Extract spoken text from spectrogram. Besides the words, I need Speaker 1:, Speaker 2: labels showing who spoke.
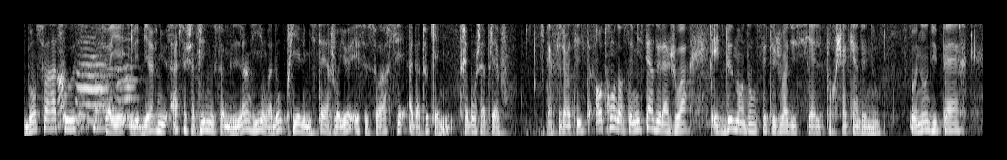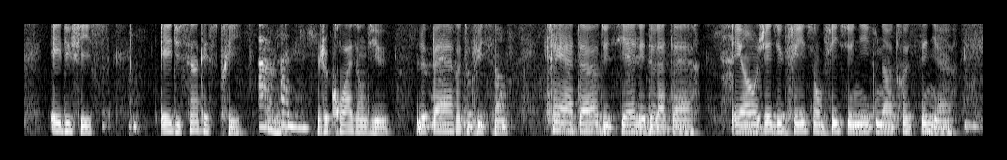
Speaker 1: Bonsoir à tous, soyez les bienvenus à ce chapelet. Nous sommes lundi, on va donc prier les mystères joyeux et ce soir c'est Alberto qui anime. Très bon chapelet à vous.
Speaker 2: Merci Jean-Baptiste. Entrons dans ces mystères de la joie et demandons cette joie du ciel pour chacun de nous. Au nom du Père et du Fils et du Saint-Esprit, je crois en Dieu, le Père Tout-Puissant, Créateur du ciel et de la terre, et en Jésus-Christ, son Fils unique, notre Seigneur,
